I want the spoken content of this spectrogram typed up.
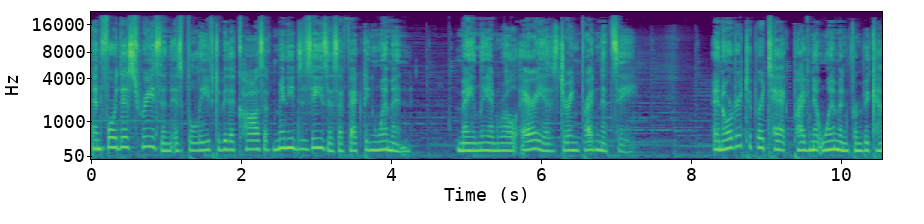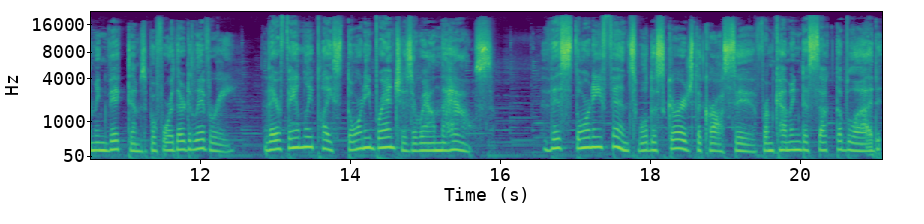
and for this reason is believed to be the cause of many diseases affecting women, mainly in rural areas during pregnancy. In order to protect pregnant women from becoming victims before their delivery, their family placed thorny branches around the house. This thorny fence will discourage the Krasue from coming to suck the blood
